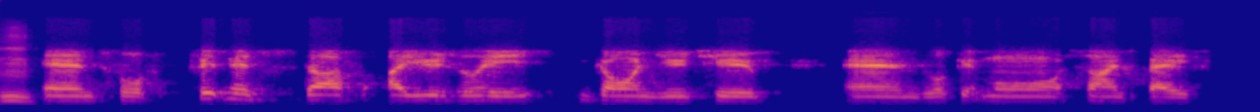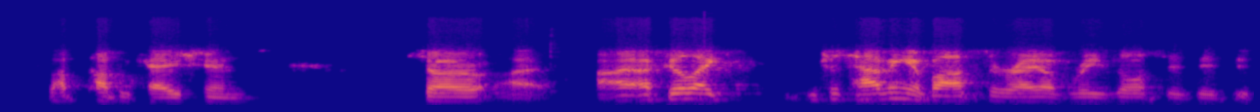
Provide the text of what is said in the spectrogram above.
Mm. And for fitness stuff, I usually go on YouTube and look at more science based publications. So I, I feel like just having a vast array of resources is, is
